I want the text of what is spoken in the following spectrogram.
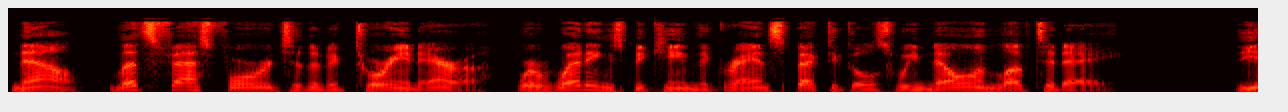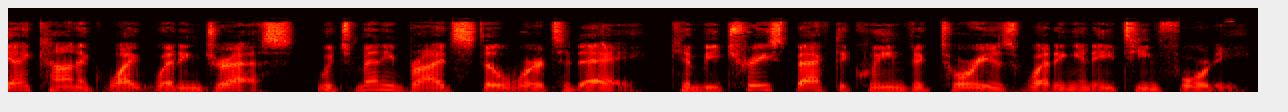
Now, let's fast forward to the Victorian era, where weddings became the grand spectacles we know and love today. The iconic white wedding dress, which many brides still wear today, can be traced back to Queen Victoria's wedding in 1840.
